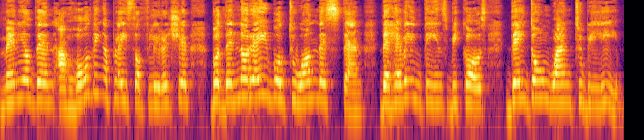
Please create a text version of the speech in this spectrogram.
many of them are holding a place of leadership, but they're not able to understand the heavenly things because they don't want to believe.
